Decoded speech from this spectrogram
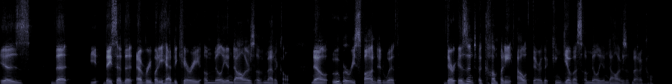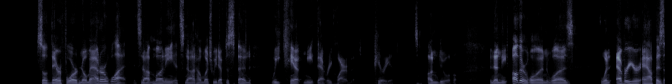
is that they said that everybody had to carry a million dollars of medical. Now, Uber responded with, there isn't a company out there that can give us a million dollars of medical. So, therefore, no matter what, it's not money, it's not how much we'd have to spend. We can't meet that requirement, period. It's undoable. And then the other one was whenever your app is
